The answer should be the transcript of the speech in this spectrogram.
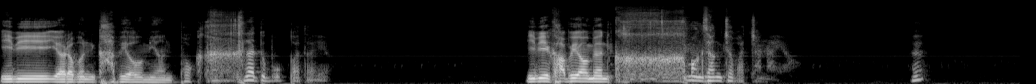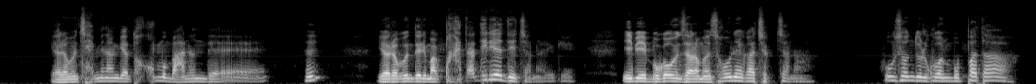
입이 여러분 가벼우면 복 하나도 못 받아요. 입이 가벼우면 금방 상처받잖아요. 에? 여러분 재미난 게 너무 많은데 에? 여러분들이 막 받아들여야 되잖아요. 이게 입이 무거운 사람은 손해가 적잖아. 후손들 구원 못 받아.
